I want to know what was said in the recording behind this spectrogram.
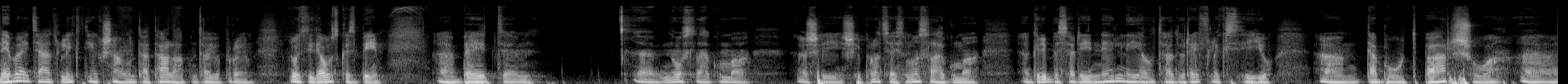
nevajadzētu likt iekšā un tā tālāk un tā joprojām. Ļoti daudz, kas bija. Bet noslēgumā šī, šī procesa noslēgumā gribas arī nelielu tādu refleksiju um, dabūt par šo uh,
